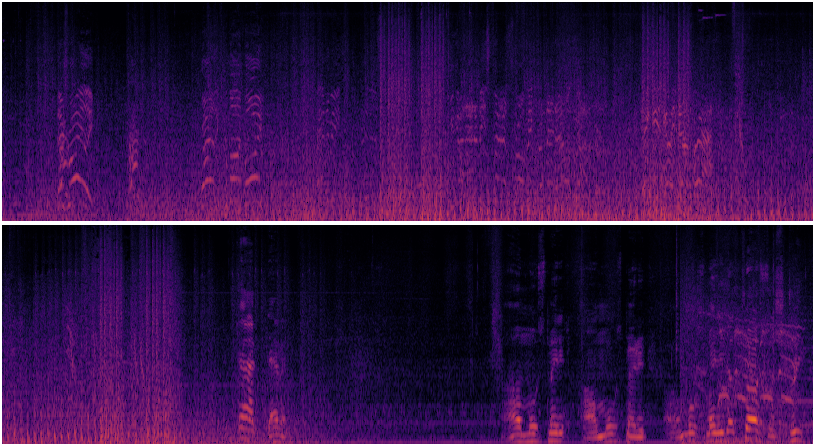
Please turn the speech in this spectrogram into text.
There's Riley! Riley, come on, boy! Enemies! We got enemies fast roaming from that helicopter! Take these guys down fast! God damn it. Almost made it, almost made it, almost made it across the street.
